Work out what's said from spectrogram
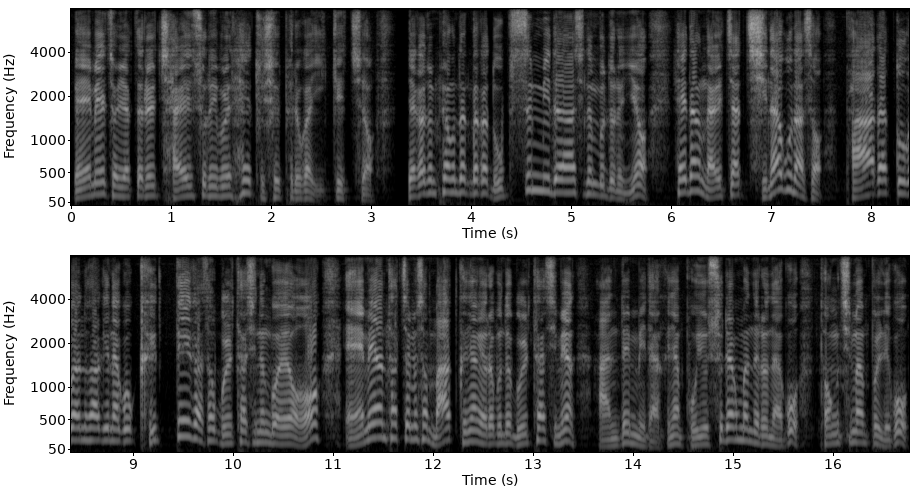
매매 전략들을 잘 수립을 해 두실 필요가 있겠죠. 제가 좀 평단가가 높습니다 하시는 분들은요 해당 날짜 지나고 나서 바닥 구간 확인하고 그때 가서 물 타시는 거예요. 애매한 타점에서 막 그냥 여러분들 물 타시면 안 됩니다. 그냥 보유 수량만 늘어나고 덩치만 불리고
